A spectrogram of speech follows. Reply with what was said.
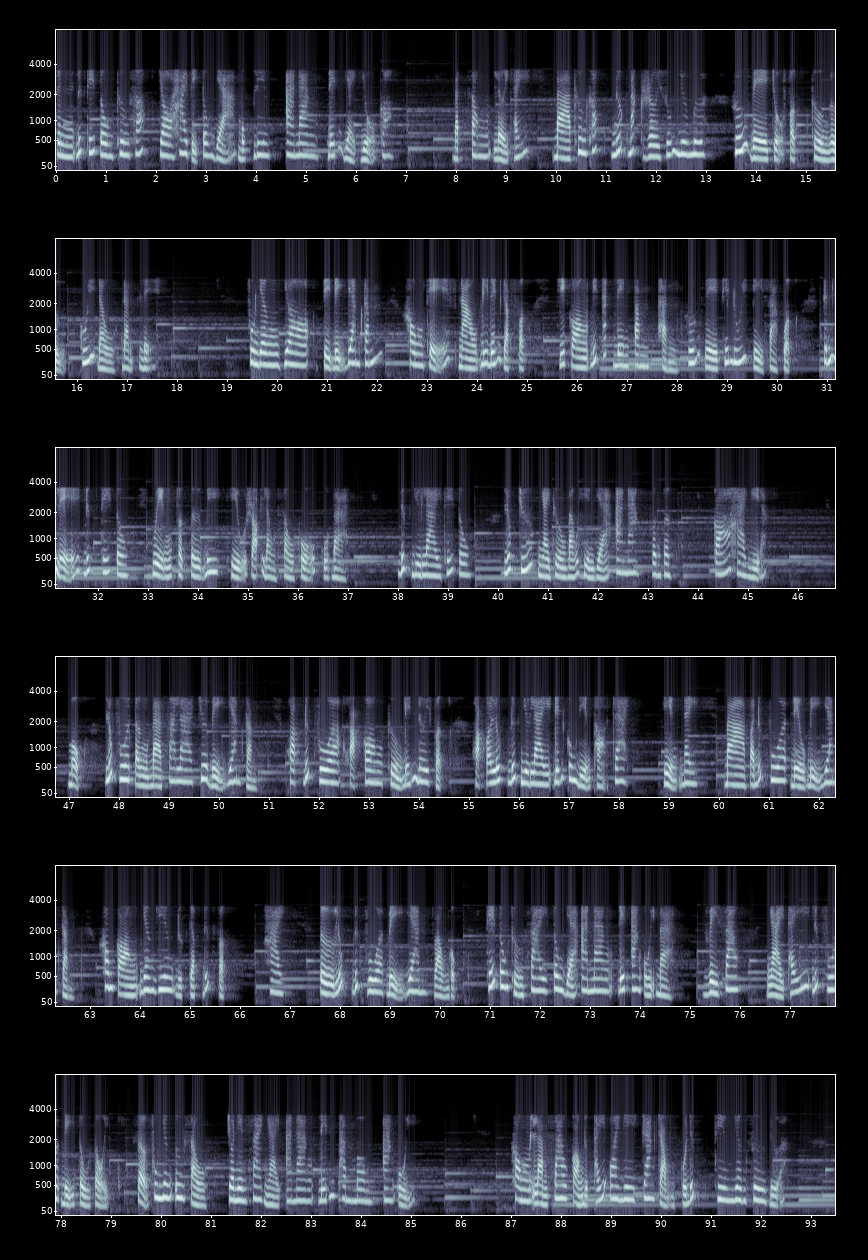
Xin đức thế tôn thương xót cho hai vị tôn giả mục liên, a nan đến dạy dỗ con. Bạch xong lời ấy, bà thương khóc, nước mắt rơi xuống như mưa, hướng về chỗ phật thường ngự cúi đầu đảnh lễ phu nhân do vì bị giam cấm, không thể nào đi đến gặp phật, chỉ còn biết cách đem tâm thành hướng về phía núi kỳ xà quật. Kính lễ đức thế tôn, nguyện phật từ bi hiểu rõ lòng sầu khổ của bà. Đức như lai thế tôn, lúc trước ngài thường bảo hiền giả a nan, vân vân. Có hai nghĩa. Một lúc vua tần bà sa la chưa bị giam cầm, hoặc đức vua hoặc con thường đến nơi phật, hoặc có lúc đức như lai đến cung điện thọ trai. Hiện nay, bà và đức vua đều bị giam cầm, không còn nhân duyên được gặp đức phật. Hai, từ lúc đức vua bị giam vào ngục, thế tôn thường sai tôn giả a nan đến an ủi bà. Vì sao? Ngài thấy đức vua bị tù tội, sợ phu nhân ưu sầu, cho nên sai ngài a nan đến thăm môn an ủi. Không làm sao còn được thấy oai nghi trang trọng của đức thiên nhân sư nữa.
